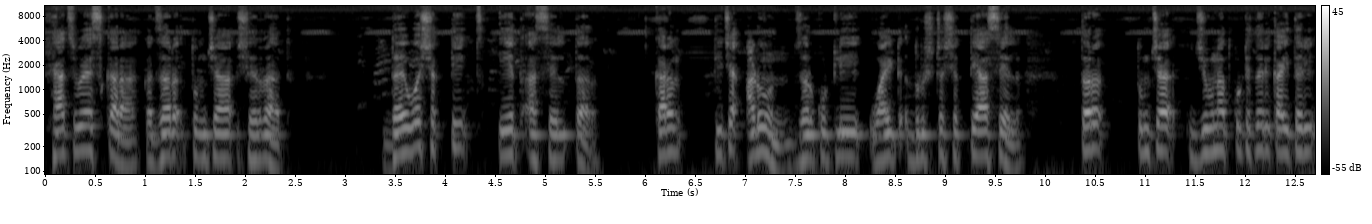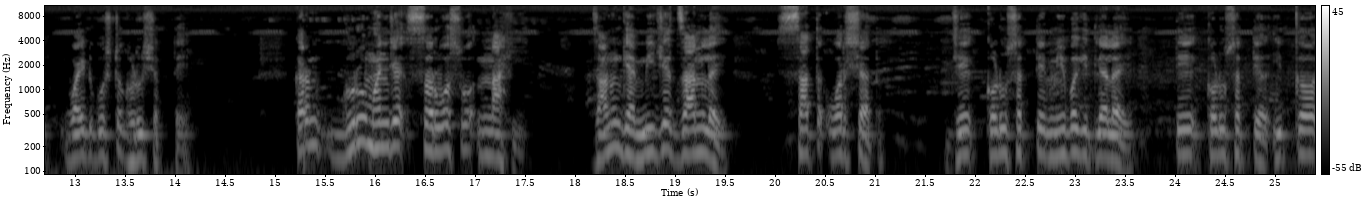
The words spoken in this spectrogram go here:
ह्याच वेळेस करा का जर तुमच्या शरीरात दैवशक्ती येत असेल तर. कारण तिच्या आडून जर कुठली वाईट दृष्ट शक्ती असेल तर तुमच्या जीवनात कुठेतरी काहीतरी वाईट गोष्ट घडू शकते. कारण गुरु म्हणजे सर्वस्व नाही. जाणून घ्या मी जे जाणलं आहे सात वर्षात जे कडू सत्य मी बघितलेलं आहे ते कडू सत्य इतकं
